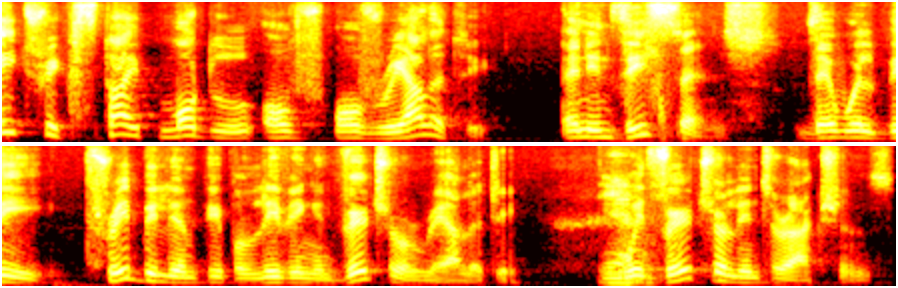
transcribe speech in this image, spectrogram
matrix type model of, of reality. And in this sense, there will be 3 billion people living in virtual reality yeah. with virtual interactions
